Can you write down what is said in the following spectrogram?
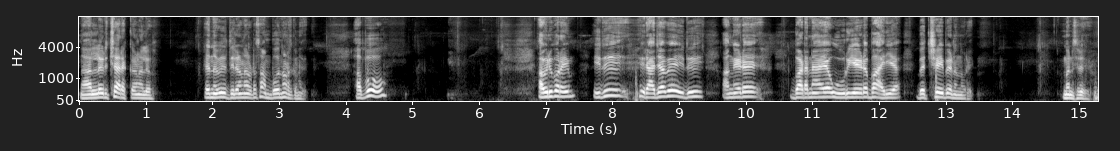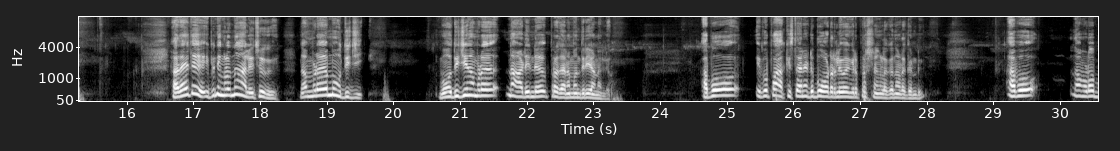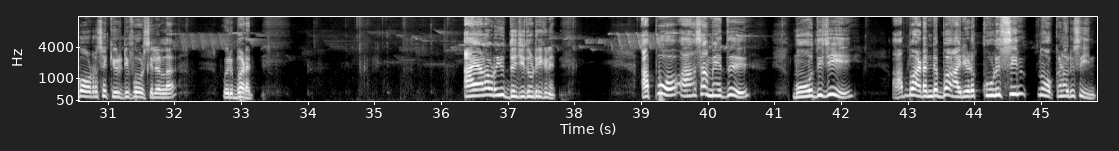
നല്ലൊരു ചരക്കാണല്ലോ. എന്ന വിധത്തിലാണ് അവിടെ സംഭവം നടക്കുന്നത് അപ്പോൾ അവർ പറയും ഇത് രാജാവേ ഇത് അങ്ങയുടെ ഭടനായ ഊറിയയുടെ ഭാര്യ ബത്ഷേബയാണെന്ന് പറയും. മനസ്സിലായോ? അതായത് ഇപ്പം നിങ്ങളൊന്ന് ആലോചിച്ച് നോക്ക്. നമ്മുടെ മോദിജി മോദിജി നമ്മുടെ നാടിന്റെ പ്രധാനമന്ത്രിയാണല്ലോ. അപ്പോൾ ഇപ്പോൾ പാകിസ്ഥാനായിട്ട് ബോർഡറിൽ ഭയങ്കര പ്രശ്നങ്ങളൊക്കെ നടക്കുന്നുണ്ട് അപ്പോൾ നമ്മുടെ ബോർഡർ സെക്യൂരിറ്റി ഫോഴ്സിലുള്ള ഒരു ഭടൻ അയാൾ അവിടെ യുദ്ധം ചെയ്തുകൊണ്ടിരിക്കണേ അപ്പോൾ ആ സമയത്ത് മോദിജി ആ ഭടന്റെ ഭാര്യയുടെ കുളിസിൻ നോക്കണ ഒരു സീൻ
